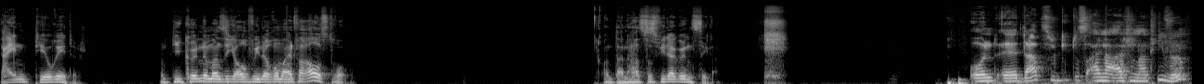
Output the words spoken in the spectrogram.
Rein theoretisch. Und die könnte man sich auch wiederum einfach ausdrucken. Und dann hast du es wieder günstiger. Und äh, dazu gibt es eine Alternative.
